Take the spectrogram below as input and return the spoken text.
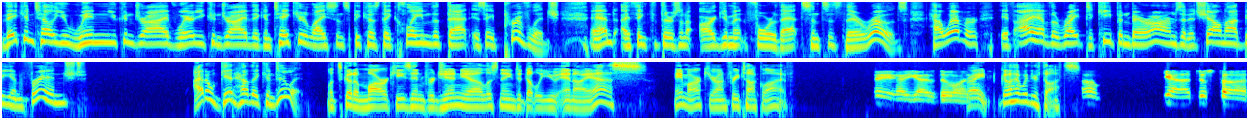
They can tell you when you can drive, where you can drive. They can take your license because they claim that that is a privilege. And I think that there's an argument for that since it's their roads. However, if I have the right to keep and bear arms and it shall not be infringed, I don't get how they can do it. Let's go to Mark. He's in Virginia, listening to WNIS. Hey, Mark, you're on Free Talk Live. Hey, how you guys doing? Right. Go ahead with your thoughts. Um, yeah, I just uh,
